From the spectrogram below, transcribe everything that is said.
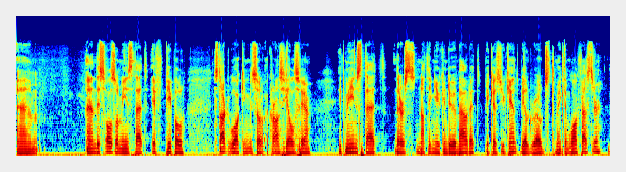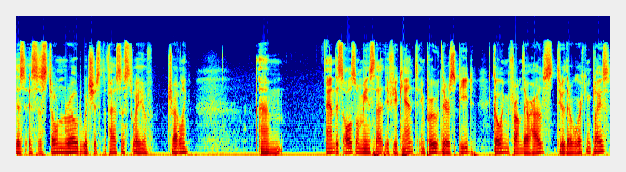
Um, and this also means that if people start walking sort of across hills here, it means that there's nothing you can do about it because you can't build roads to make them walk faster. This is a stone road, which is the fastest way of traveling. Um, and this also means that if you can't improve their speed going from their house to their working place,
